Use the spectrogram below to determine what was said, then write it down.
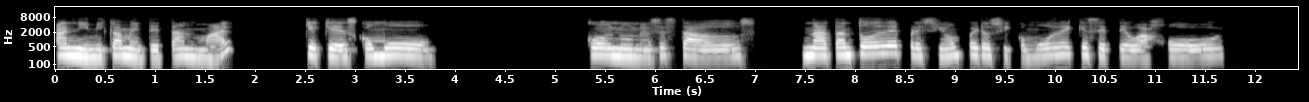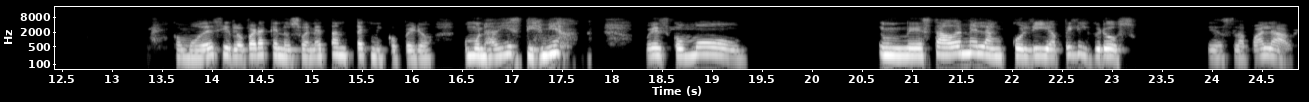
anímicamente tan mal que quedes como con unos estados nada tanto de depresión, pero sí como de que se te bajó, ¿cómo decirlo para que no suene tan técnico? Pero como una distimia, pues como un estado de melancolía peligroso, es la palabra.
